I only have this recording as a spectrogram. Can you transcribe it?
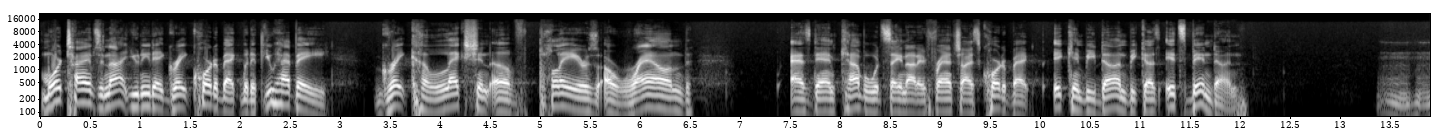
More times than not, you need a great quarterback. But if you have a great collection of players around, as Dan Campbell would say, not a franchise quarterback, it can be done because it's been done. Mm-hmm.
